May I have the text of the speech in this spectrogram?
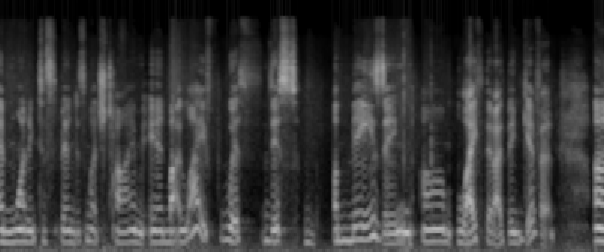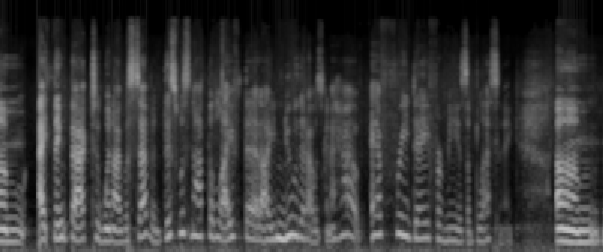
and wanting to spend as much time in my life with this amazing um, life that I've been given. Um, I think back to when I was seven. This was not the life that I knew that I was going to have. Every day for me is a blessing. Um,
